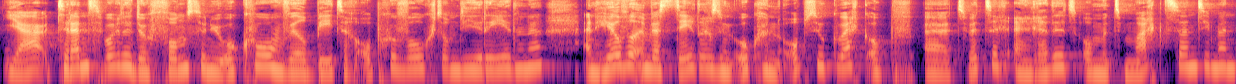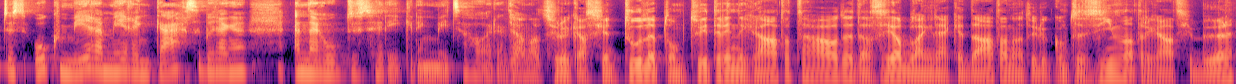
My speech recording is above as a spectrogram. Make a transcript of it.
Ja, trends worden door fondsen nu ook gewoon veel beter opgevolgd om die redenen. En heel veel investeerders doen ook hun opzoekwerk op eh, Twitter en Reddit om het marktsentiment dus ook meer en meer in kaart te brengen en daar ook dus rekening mee te houden. Ja, natuurlijk. Als je een tool hebt om Twitter in de gaten te houden, dat is heel belangrijke data natuurlijk, om te zien wat er gaat gebeuren.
